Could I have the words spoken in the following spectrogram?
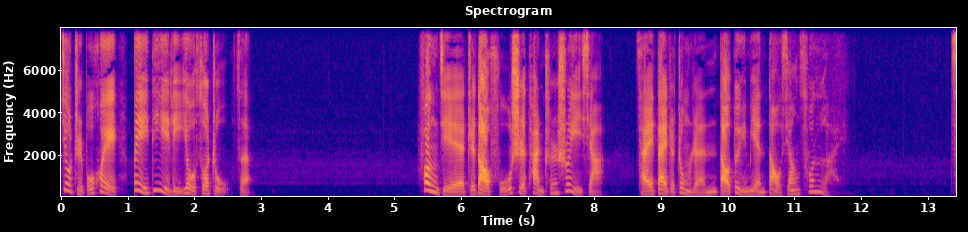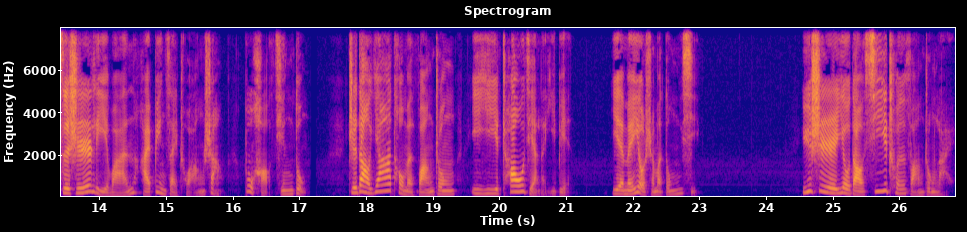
就只不会背地里又说主子。凤姐直到服侍探春睡下，才带着众人到对面稻香村来。此时李纨还病在床上，不好惊动，直到丫头们房中一一抄检了一遍，也没有什么东西。于是又到惜春房中来。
